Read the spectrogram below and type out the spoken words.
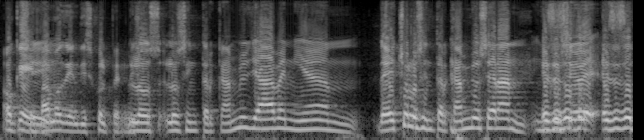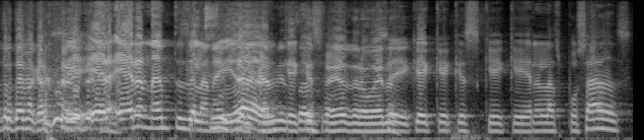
Ok, Sí. vamos bien, disculpen. los los intercambios ya venían, de hecho los intercambios eran Ese es, otro, ese es otro tema, era- eran antes de la Navidad, que, que- feos, pero bueno. sí, que, que, que, que, que eran las posadas.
